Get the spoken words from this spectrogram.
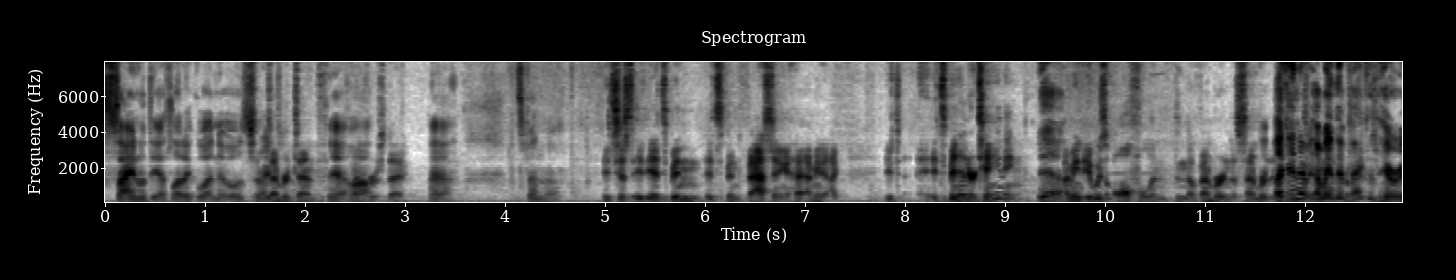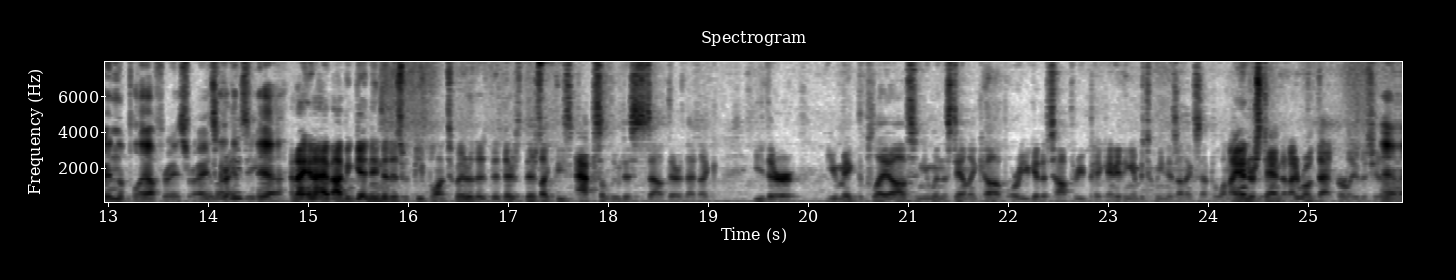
signed with the Athletic? when it was? September 10th, Yeah, my wow. first day. Yeah, it's been. Uh, It's just it, it's been it's been fascinating. I mean, I, it it's been entertaining. Yeah. I mean, it was awful in, in November and December. like I never. I mean, the fact that they were in the playoff race, right? It's like crazy. yeah. And, I, and I've, I've been getting into this with people on Twitter that, that there's there's like these absolutists out there that like either you make the playoffs and you win the Stanley Cup or you get a top three pick. Anything in between is unacceptable. And I understand that. I wrote that earlier this year. Yeah.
